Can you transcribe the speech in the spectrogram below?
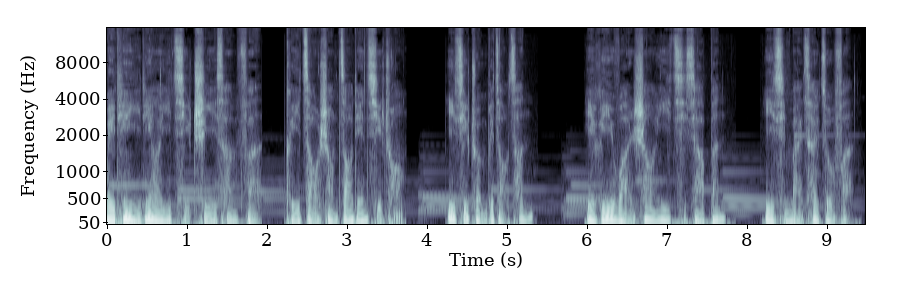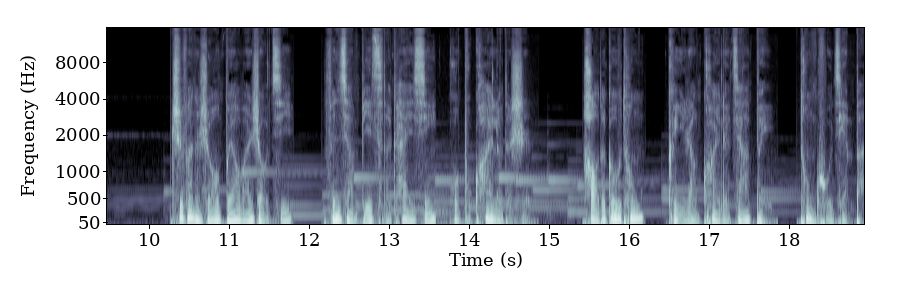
每天一定要一起吃一餐饭，可以早上早点起床，一起准备早餐，也可以晚上一起下班，一起买菜做饭。吃饭的时候不要玩手机，分享彼此的开心或不快乐的事。好的沟通可以让快乐加倍，痛苦减半。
